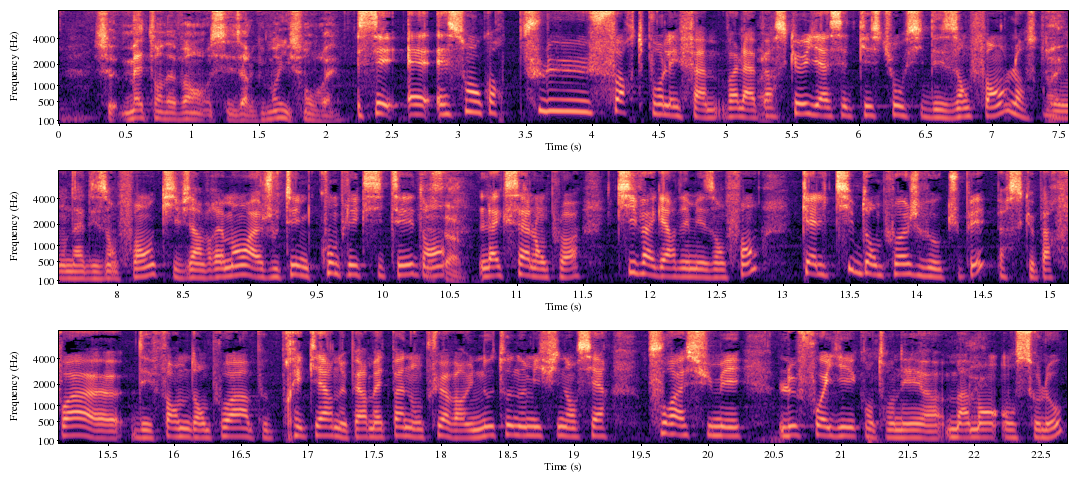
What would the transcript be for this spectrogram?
mettre en avant ces arguments, ils sont vrais. elles sont encore plus fortes pour les femmes, voilà, parce qu'il y a cette question aussi des enfants, lorsqu'on a des enfants, qui vient vraiment ajouter une complexité dans l'accès à l'emploi. Qui va garder mes enfants? Quel type d'emploi je vais occuper, parce que parfois euh, des formes d'emploi un peu précaires ne permettent pas non plus d'avoir une autonomie financière pour assumer le foyer quand on est maman en solo.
